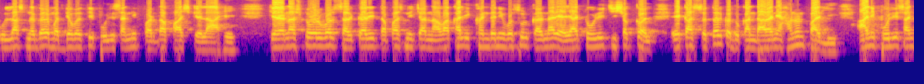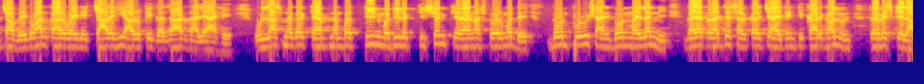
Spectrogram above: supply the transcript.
उल्हासनगर मध्यवर्ती पोलिसांनी पर्दाफाश केला आहे. किराणा स्टोअरवर सरकारी तपासणीच्या नावाखाली खंडणी वसूल करणाऱ्या या टोळीची शक्कल एका सतर्क दुकानदाराने हाणून पाडली आणि पोलिसांच्या वेगवान कारवाईने चारही आरोपी गजाआड झाले आहे. उल्हासनगर कॅम्प नंबर तीन मधील किशन किराणा स्टोअरमध्ये दोन पुरुष आणि दोन महिलांनी गळ्यात राज्य सरकारचे आयडेंटिटी कार्ड घालून प्रवेश केला.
